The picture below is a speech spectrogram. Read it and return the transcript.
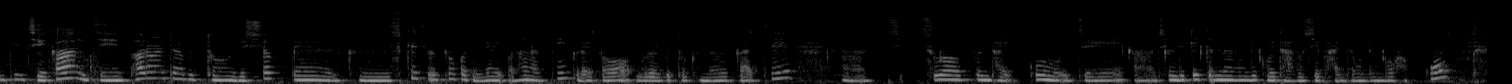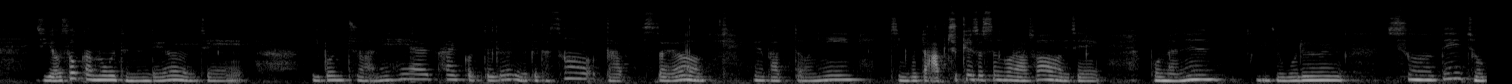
이게 제가 이제 8월 달부터 이제 시작될 그 스케줄 표거든요. 이번 한 학기. 그래서 월요일부터 금요일까지 아, 시- 수업은 다 있고 이제 아, 제일 늦게 끝나는 게 거의 5시 반 정도인 것 같고 이제 여섯 과목을 듣는데요. 이제 이번 주 안에 해야 할 것들을 이렇게 다 써놨어요. 예, 봤더니 지금 이것도 압축해서 쓴 거라서 이제 보면은 이제 월요일 수업에 저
